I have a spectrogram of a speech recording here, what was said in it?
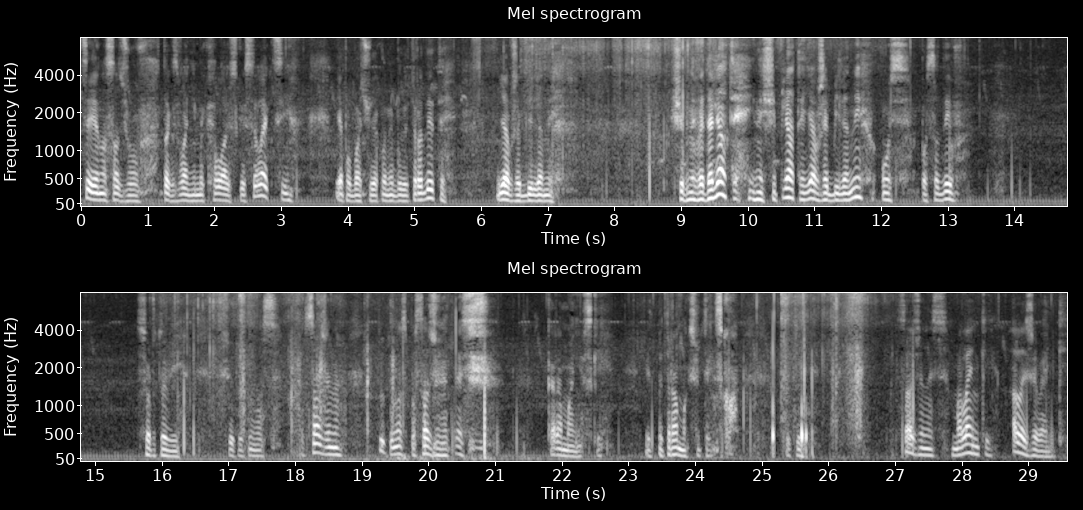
це я насаджував так звані Миколаївської селекції. Я побачу, як вони будуть родити. Я вже біля них, щоб не видаляти і не щіпляти, я вже біля них ось посадив сортові. Що тут у нас посаджено? Тут у нас посаджено теж Караманівський від Петра Максютинського. Такий саджанець маленький, але живенький.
